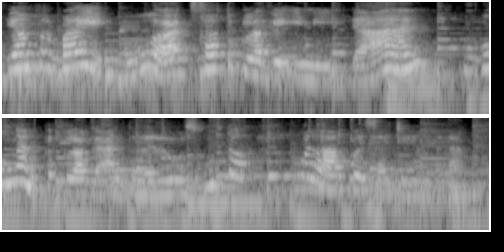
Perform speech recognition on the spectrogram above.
yang terbaik buat satu keluarga ini dan hubungan kekeluargaan terus utuh walau apa saja yang berlaku.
